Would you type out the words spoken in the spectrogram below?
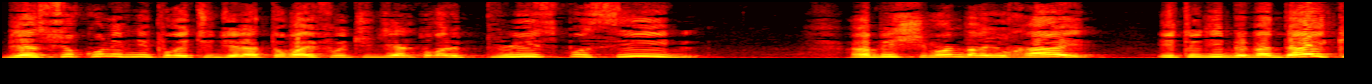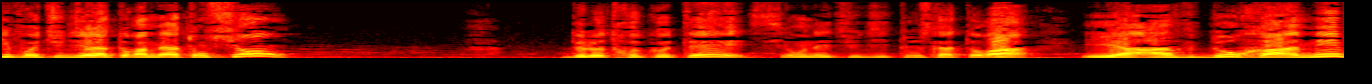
Bien sûr qu'on est venu pour étudier la Torah. Il faut étudier la Torah le plus possible. Rabbi Shimon Bar Yochai, il te dit, Bevadaï qu'il faut étudier la Torah, mais attention De l'autre côté, si on étudie tous la Torah, il y a Avducha Amim.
